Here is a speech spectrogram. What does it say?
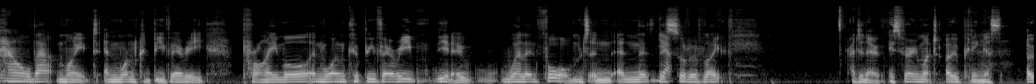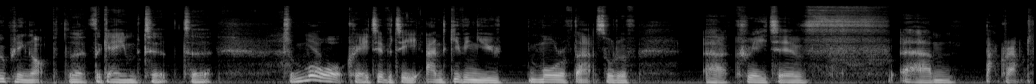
how that might and one could be very primal and one could be very you know well informed and and this, Yeah. sort of like I don't know it's very much opening us opening up the the game to to to more creativity and giving you more of that sort of uh, creative um, background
